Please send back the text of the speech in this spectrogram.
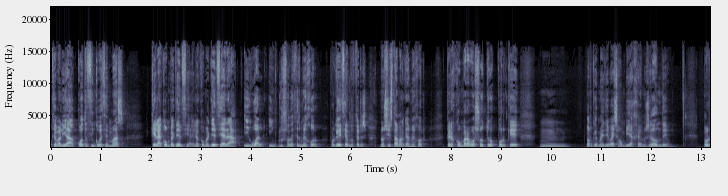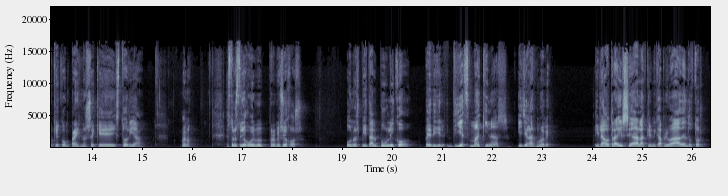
que valía 4 o 5 veces más que la competencia. Y la competencia era igual, incluso a veces mejor. Porque decían doctores, no, si esta marca es mejor. Pero es compra vosotros porque... Mm, porque me lleváis a un viaje no sé dónde, porque compráis no sé qué historia. Bueno, esto lo estudio con mis propios hijos. Un hospital público, pedir 10 máquinas y llegar 9. Y la otra irse a la clínica privada del doctor.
